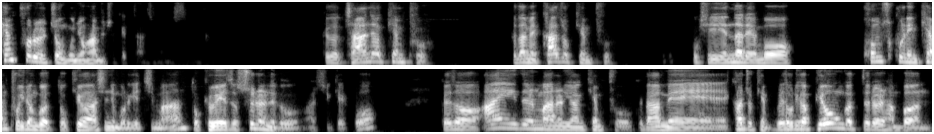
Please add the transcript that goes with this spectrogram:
캠프를 좀 운영하면 좋겠다. 그래서 자녀 캠프, 그 다음에 가족 캠프, 혹시 옛날에 뭐 홈스쿨링 캠프 이런 것도 기억하시는지 모르겠지만 또 교회에서 수련회도 할 수 있겠고 그래서 아이들만을 위한 캠프 그 다음에 가족 캠프 그래서 우리가 배운 것들을 한번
